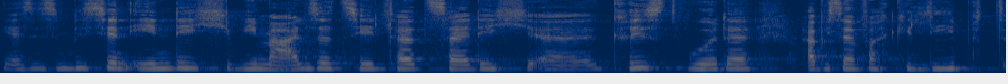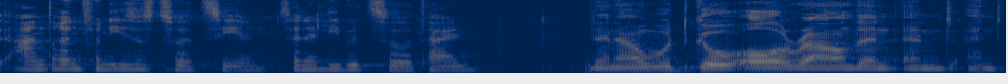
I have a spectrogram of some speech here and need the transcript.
Ja, es ist ein bisschen ähnlich, wie Malis erzählt hat. Seit ich äh, Christ wurde, habe ich es einfach geliebt, anderen von Jesus zu erzählen, seine Liebe zu teilen. Then I would go all around and, and, and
